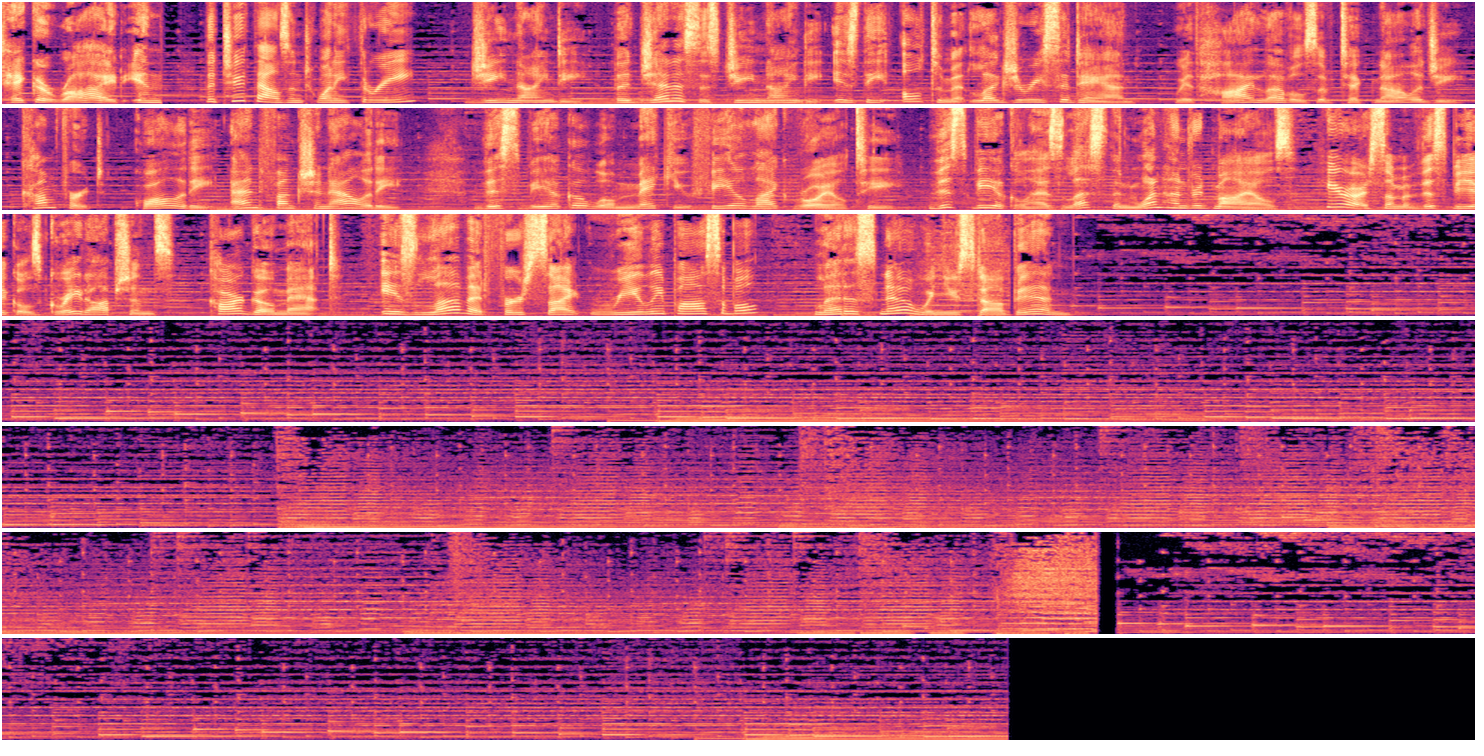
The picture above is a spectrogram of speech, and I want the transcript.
Take a ride in the 2023 G90. The Genesis G90 is the ultimate luxury sedan with high levels of technology, comfort, quality, and functionality. This vehicle will make you feel like royalty. This vehicle has less than 100 miles. Here are some of this vehicle's great options. Cargo mat. Is love at first sight really possible? Let us know when you stop in.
